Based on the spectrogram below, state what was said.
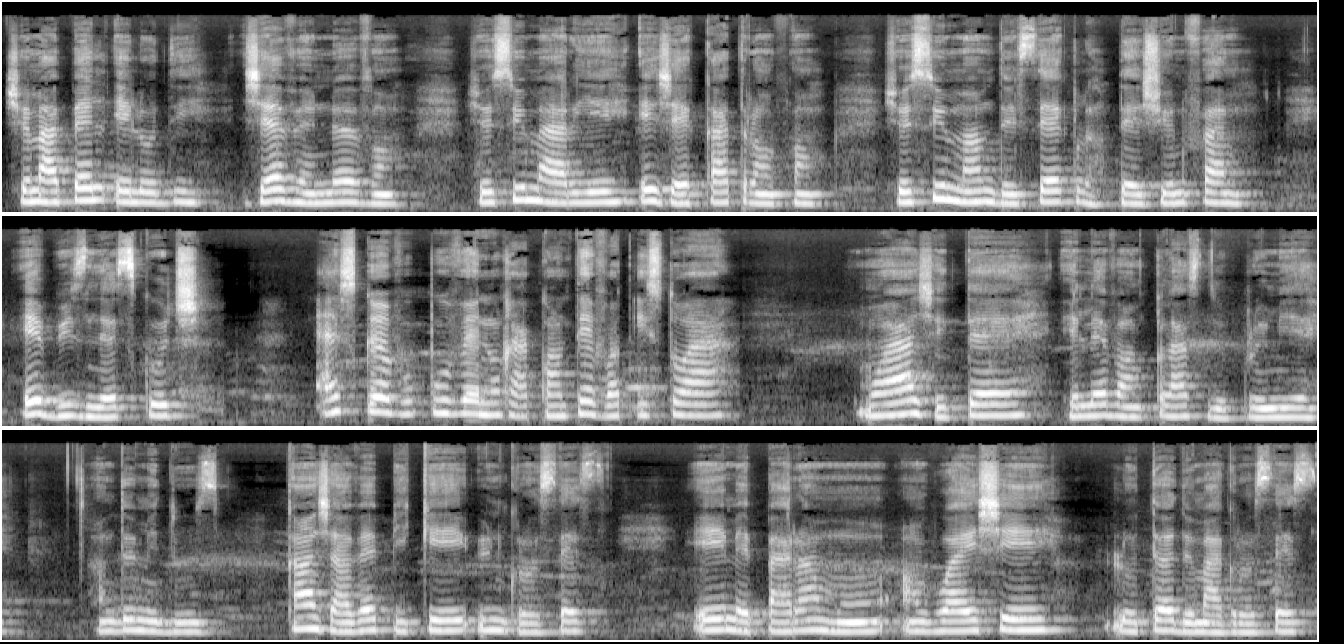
Je m'appelle Elodie, j'ai 29 ans. Je suis mariée et j'ai quatre enfants. Je suis membre de cercle des jeunes femmes et business coach. Est-ce que vous pouvez nous raconter votre histoire? Moi, j'étais élève en classe de première en 2012 quand j'avais piqué une grossesse et mes parents m'ont envoyé chez l'auteur de ma grossesse.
